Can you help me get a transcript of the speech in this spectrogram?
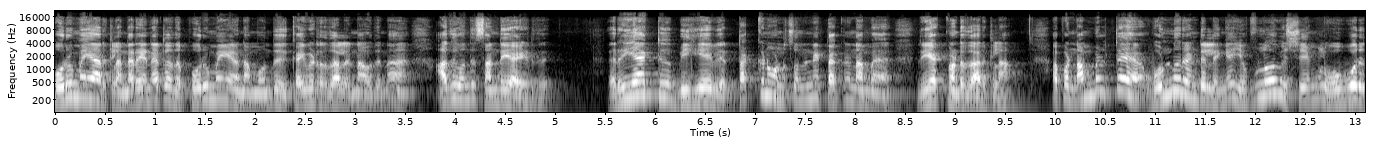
பொறுமையாக இருக்கலாம். நிறைய நேரத்தில் அந்த பொறுமையை நம்ம வந்து கைவிடுறதால என்ன ஆகுதுன்னா அது வந்து சண்டையாயிடுது. ரியாக்டிவ் பிஹேவியர் டக்குன்னு ஒன்று சொன்னோன்னே டக்குன்னு நம்ம ரியாக்ட் பண்ணுறதா இருக்கலாம். அப்போ நம்மள்கிட்ட ஒன்று ரெண்டு இல்லைங்க. எவ்வளோ விஷயங்கள் ஒவ்வொரு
